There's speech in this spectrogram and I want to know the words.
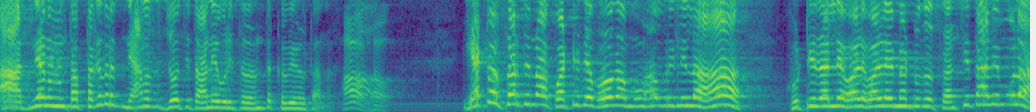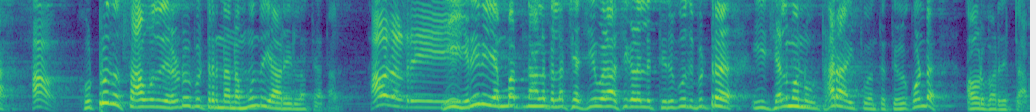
ಆ ಅಜ್ಞಾನ ತೆಗೆದ್ರೆ ಜ್ಞಾನದ ಜ್ಯೋತಿ ತಾನೇ ಉರಿತದೆ ಅಂತ ಕವಿ ಹೇಳ್ತಾನೆ. ಎಷ್ಟೋ ಸರ್ತಿ ನಾ ಕೊಟ್ಟಿದ್ದೆ ಭೋಗ ಮೋಹ ಉರಿಲಿಲ್ಲ. ಹುಟ್ಟಿದಲ್ಲೇ ಹೊಳೆ ಹೊಳೆ ಮೆಟ್ಟುದು ಸಂಚಿತಾದಿ ಮೂಲ. ಹುಟ್ಟುದು ಸಾವುದು ಎರಡೂ ಬಿಟ್ಟರೆ ನನ್ನ ಮುಂದೆ ಯಾರು ಇಲ್ಲ ಅಂತ ಹೇಳ್ತಾನೆ ಹೌದಲ್ರಿ? ಈ ಇರಿವಿ ಎಂಬತ್ನಾಲ್ಕು ಲಕ್ಷ ಜೀವರಾಶಿಗಳಲ್ಲಿ ತಿರುಗುದು ಬಿಟ್ರೆ ಈ ಜನ್ಮನು ಉದ್ಧಾರ ಆಯಿತು ಅಂತ ತಿಳ್ಕೊಂಡು ಅವ್ರು ಬರೆದಿಟ್ಟಾರ.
